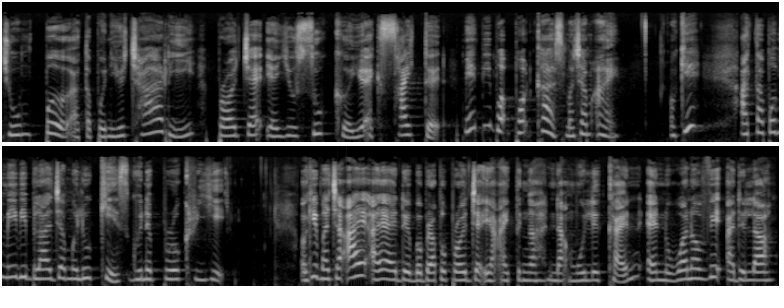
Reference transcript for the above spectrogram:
jumpa ataupun you cari project yang you suka, you excited, maybe buat podcast macam I. Okay? Ataupun maybe belajar melukis guna Procreate. Okay, macam I, I ada beberapa project yang I tengah nak mulakan and one of it adalah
